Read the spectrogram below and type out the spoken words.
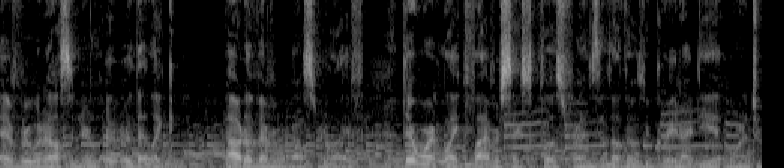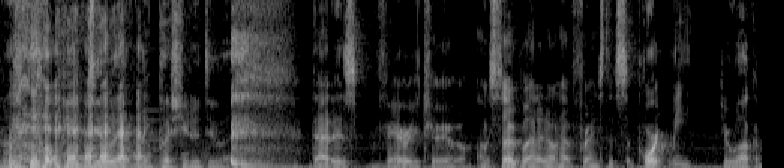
everyone else in your or that like out of everyone else in your life, there weren't like five or six close friends that thought that was a great idea and wanted to really help you do it and like push you to do it. That is very true. I'm so glad I don't have friends that support me. You're welcome.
